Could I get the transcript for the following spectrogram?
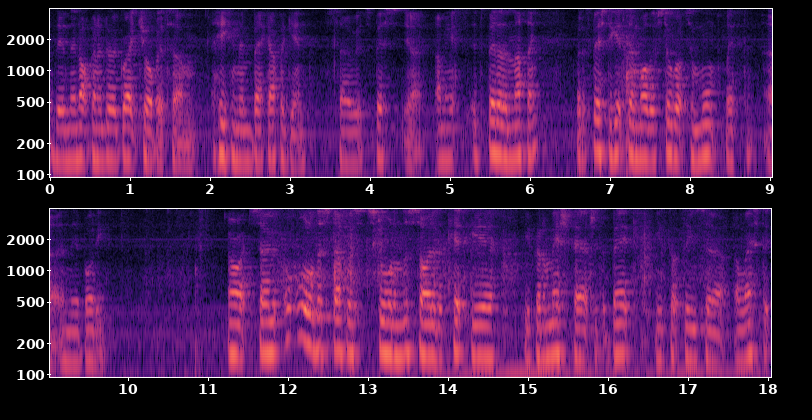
then they're not going to do a great job at um, heating them back up again. So it's best, you know, I mean, it's, it's better than nothing, but it's best to get them while they've still got some warmth left uh, in their body. Alright, so all of this stuff was stored on this side of the kit here. You've got a mesh pouch at the back, you've got these uh, elastic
